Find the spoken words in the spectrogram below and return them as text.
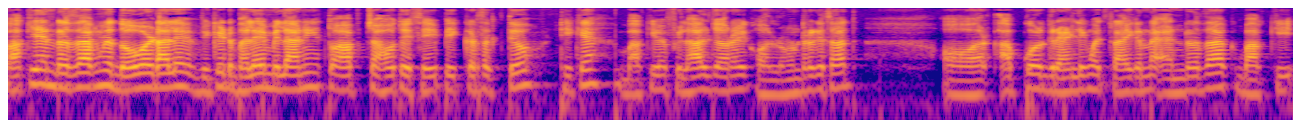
बाकी एन रजाक ने दो ओवर डाले विकेट भले मिला नहीं तो आप चाहो तो इसे ही पिक कर सकते हो ठीक है? बाकी मैं फ़िलहाल जा रहा हूँ एक ऑलराउंडर के साथ। और आपको ग्रैंड में ट्राई करना है एनरजाक बाकी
